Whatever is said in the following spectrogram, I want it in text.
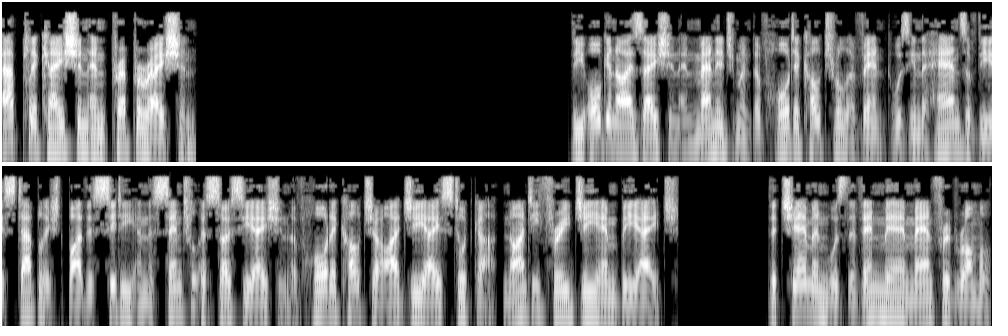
Application and preparation. The organization and management of horticultural event was in the hands of the established by the city and the Central Association of Horticulture IGA Stuttgart 93 GmbH. The chairman was the then mayor Manfred Rommel.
